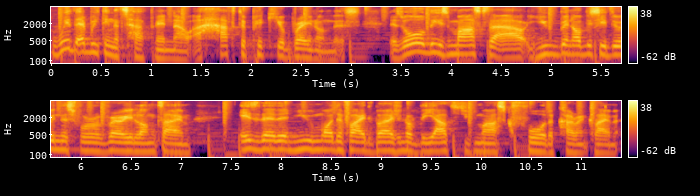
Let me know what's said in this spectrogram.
with everything that's happening now, I have to pick your brain on this. There's all these masks that are out. You've been obviously doing this for a very long time. Is there the new modified version of the altitude mask for the current climate?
